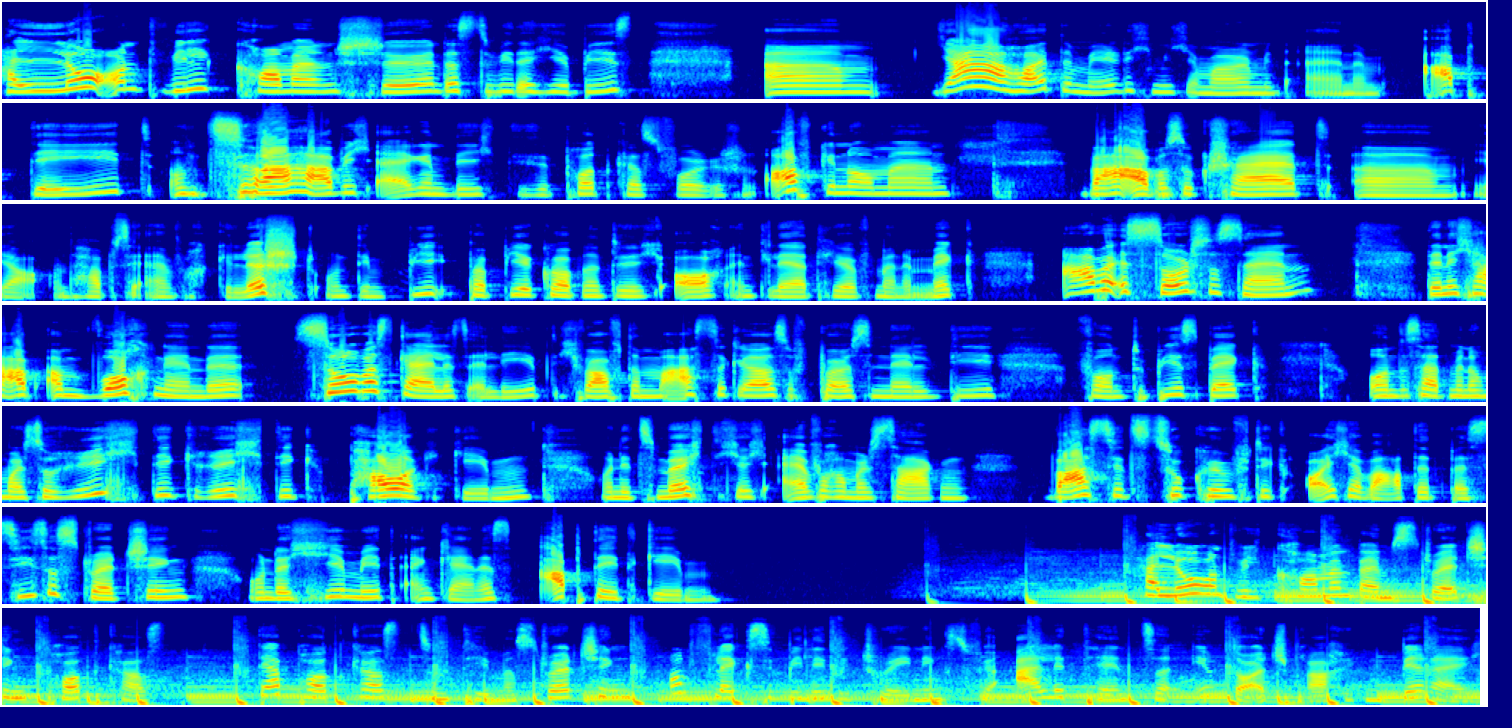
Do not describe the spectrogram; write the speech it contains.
Hallo und willkommen. Schön, dass du wieder hier bist. Ähm, ja, heute melde ich mich einmal mit einem Update. Und zwar habe ich eigentlich diese Podcast-Folge schon aufgenommen, war aber so gescheit, ähm, ja, und habe sie einfach gelöscht und den Bi Papierkorb natürlich auch entleert hier auf meinem Mac. Aber es soll so sein, denn ich habe am Wochenende so was Geiles erlebt. Ich war auf der Masterclass of Personality von Tobias Beck und das hat mir nochmal so richtig, richtig Power gegeben. Und jetzt möchte ich euch einfach einmal sagen, was jetzt zukünftig euch erwartet bei Caesar Stretching und euch hiermit ein kleines Update geben. Hallo und willkommen beim Stretching Podcast, der Podcast zum Thema Stretching und Flexibility Trainings für alle Tänzer im deutschsprachigen Bereich.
